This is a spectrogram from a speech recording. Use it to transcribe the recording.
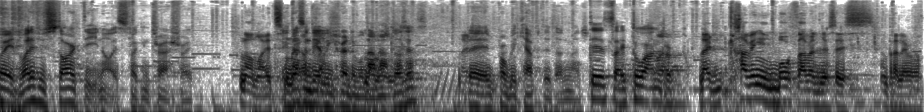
Wait, what if you start the? No, it's fucking trash, right? No, no, it's It doesn't deal trash. incredible No, no, damage, no. does it? They probably capped it, I imagine. It's like 200. Like having both averages is really good.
